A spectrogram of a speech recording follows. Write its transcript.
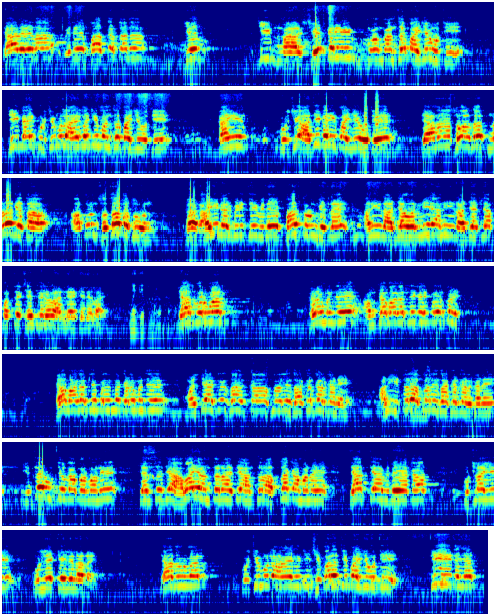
ज्या वेळेला विधेयक पास करताना जे जी मा- शेतकरी माणसं पाहिजे होती जी काही कृषी मुलं आयोगाची माणसं पाहिजे होती काही कृषी अधिकारी पाहिजे होते त्यांना विश्वासात न घेता आपण स्वतः बसून घाई गडबडीत ते विधेयक पास करून घेतलंय आणि राज्यावरनी आणि राज्यातल्या प्रत्येक शेतकऱ्याला अन्याय केलेला आहे. त्याचबरोबर खरं म्हणजे आमच्या भागातले काही प्रश्न आहेत या भागातले प्रश्न खरं म्हणजे मल्टी असणारे साखर कारखाने आणि इतर असणारे साखर कारखाने इतर उद्योगाप्रमाणे त्यांचं जे हवाई अंतर आहे ते अंतर असता कामा नये त्यात त्या विधेयकात कुठलाही उल्लेख केलेला नाही. त्याचबरोबर कृषी मुलं आयोगाची शिफारस जी पाहिजे होती तीही त्याच्यात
